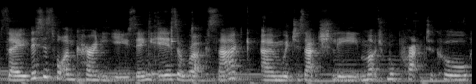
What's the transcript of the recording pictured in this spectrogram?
So this is what I'm currently using. It is a rucksack, um, which is actually much more practical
